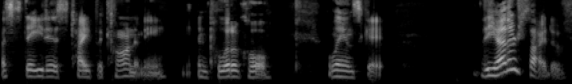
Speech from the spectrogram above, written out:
a statist type economy and political landscape. The other side of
